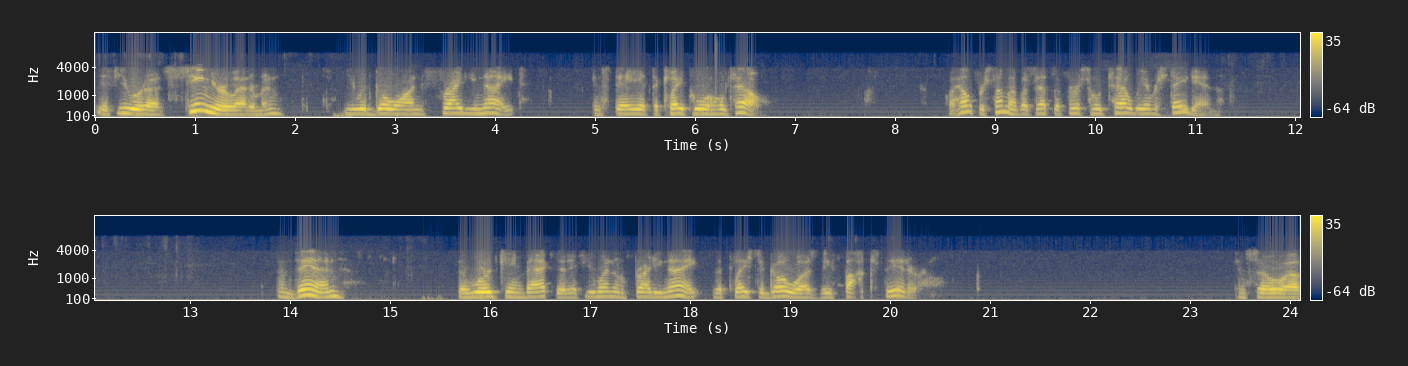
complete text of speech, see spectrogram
If you were a senior letterman, you would go on Friday night and stay at the Claypool Hotel. Well, hell, for some of us, that's the first hotel we ever stayed in. And then the word came back that if you went on Friday night, the place to go was the Fox Theater. And so uh,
